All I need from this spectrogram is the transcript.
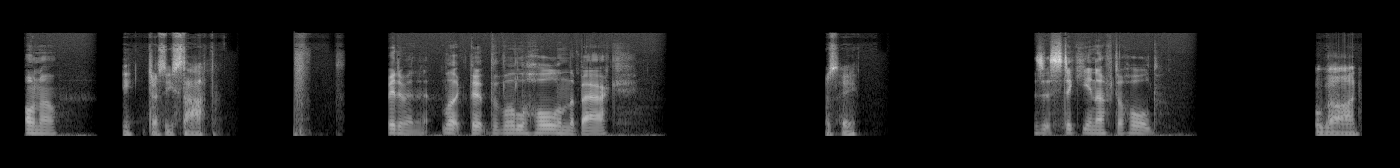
Oh no. Jesse, stop. Wait a minute. Look, the the little hole in the back. Jesse. Is it sticky enough to hold? Oh God.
